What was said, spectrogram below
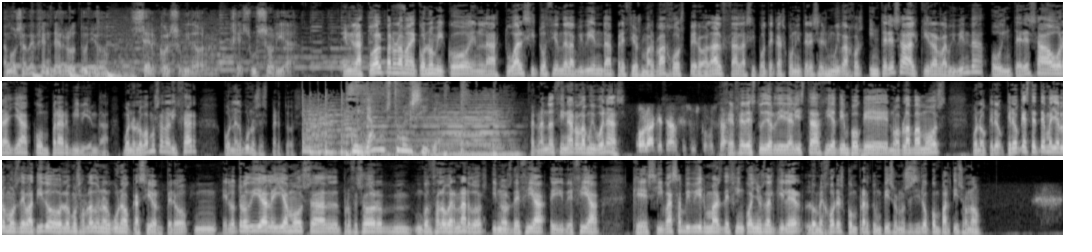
Vamos a defender lo tuyo. Ser consumidor. Jesús Soria. En el actual panorama económico, en la actual situación de la vivienda, precios más bajos, pero al alza, las hipotecas con intereses muy bajos, ¿interesa alquilar la vivienda o interesa ahora ya comprar vivienda? Bueno, lo vamos a analizar con algunos expertos. Cuidamos tu bolsillo. Fernando Encinar, hola, muy buenas. Hola, ¿qué tal, Jesús? ¿Cómo estás? Jefe de estudios de Idealista, hacía tiempo que no hablábamos. Bueno, creo, creo que este tema ya lo hemos debatido, lo hemos hablado en alguna ocasión, pero mm, el otro día leíamos al profesor mm, Gonzalo Bernardos y nos decía, y decía que si vas a vivir más de cinco años de alquiler, lo mejor es comprarte un piso. No sé si lo compartís o no.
